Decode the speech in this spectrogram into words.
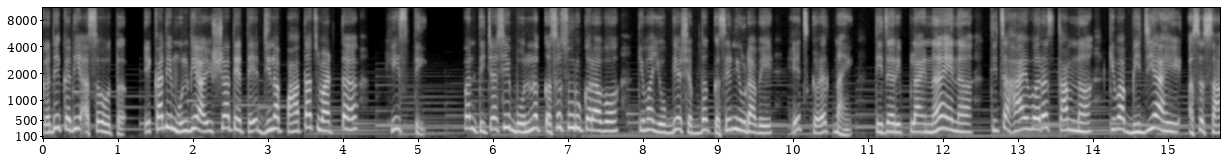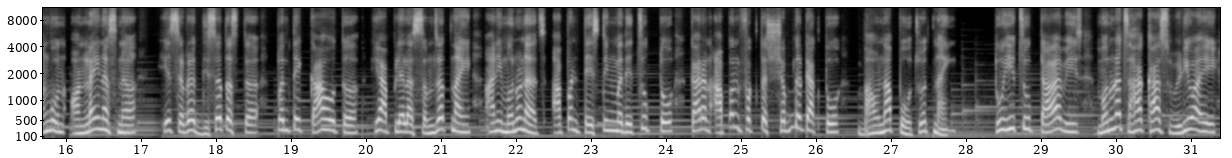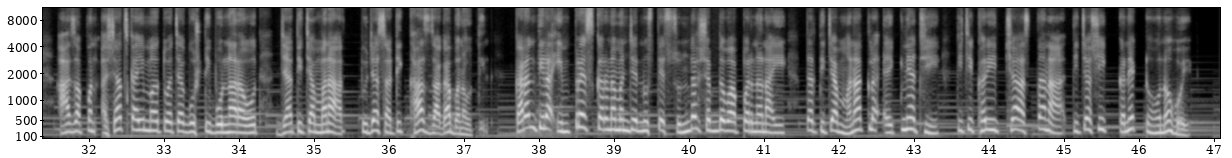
कधी कधी असं होतं एखादी मुलगी आयुष्यात येते जिला पाहताच वाटतं हीच ती. पण तिच्याशी बोलणं कसं सुरू करावं किंवा योग्य शब्द कसे निवडावे हेच कळत नाही. तिचं रिप्लाय न येणं तिचं हायवरच थांबणं किंवा बिझी आहे असं सांगून ऑनलाईन असणं हे सगळं दिसत असतं पण ते का होतं हे आपल्याला समजत नाही आणि म्हणूनच आपण टेस्टिंगमध्ये चुकतो कारण आपण फक्त शब्द टाकतो भावना पोहोचवत नाही. तू ही चूक टाळावीस. म्हणूनच हा खास व्हिडिओ आहे. आज आपण अशाच काही महत्त्वाच्या गोष्टी बोलणार आहोत ज्या तिच्या मनात तुझ्यासाठी खास जागा बनवतील. कारण तिला इम्प्रेस करणं म्हणजे नुसते सुंदर शब्द वापरणं नाही तर तिच्या मनातलं ऐकण्याची तिची खरी इच्छा असताना तिच्याशी कनेक्ट होणं होय.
